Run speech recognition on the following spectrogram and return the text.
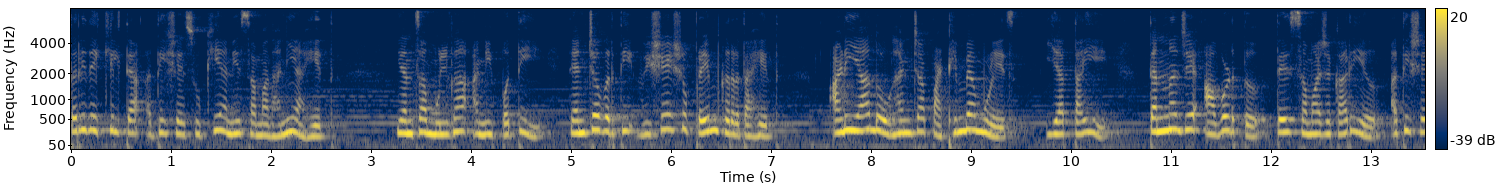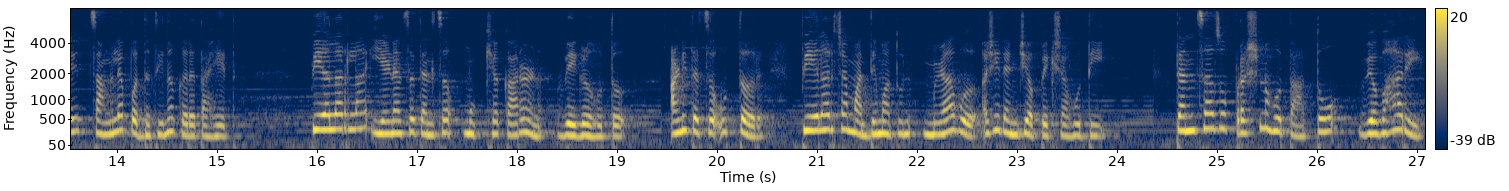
तरी देखील त्या अतिशय सुखी आणि समाधानी आहेत. यांचा मुलगा आणि पती त्यांच्यावरती विशेष प्रेम करत आहेत आणि या दोघांच्या पाठिंब्यामुळेच या ताई त्यांना जे आवडतं ते समाजकार्य अतिशय चांगल्या पद्धतीनं करत आहेत. पी एल आरला येण्याचं त्यांचं मुख्य कारण वेगळं होतं आणि त्याचं उत्तर पी एल आरच्या माध्यमातून मिळावं अशी त्यांची अपेक्षा होती. त्यांचा जो प्रश्न होता तो व्यवहारिक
